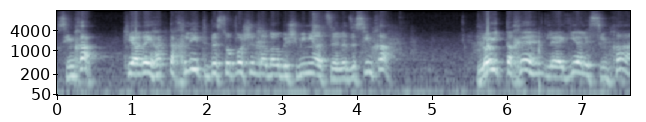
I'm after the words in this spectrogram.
שמחה. כי הרי התכלית בסופו של דבר בשמיני עצרת זה שמחה. לא ייתכן להגיע לשמחה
